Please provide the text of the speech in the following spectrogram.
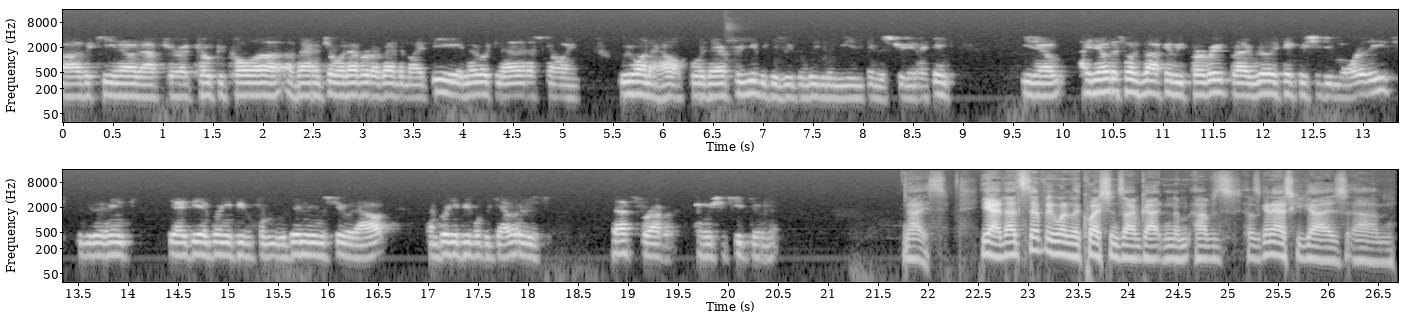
uh, the keynote after a Coca-Cola event or whatever event it might be. And they're looking at us going, we want to help. We're there for you because we believe in the music industry. And I think, you know, I know this one's not going to be perfect, but I really think we should do more of these because I think the idea of bringing people from within the industry without and bringing people together is that's forever and we should keep doing it. Nice. Yeah, that's definitely one of the questions I've gotten. Um, I was I was going to ask you guys, um,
